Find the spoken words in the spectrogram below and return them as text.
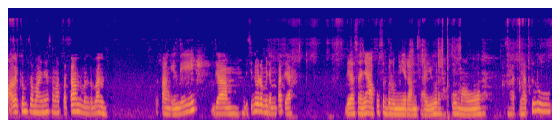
Assalamualaikum semuanya, selamat petang teman-teman. Petang ini jam di sini udah jam 4 ya. Biasanya aku sebelum nyiram sayur, aku mau lihat-lihat dulu.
